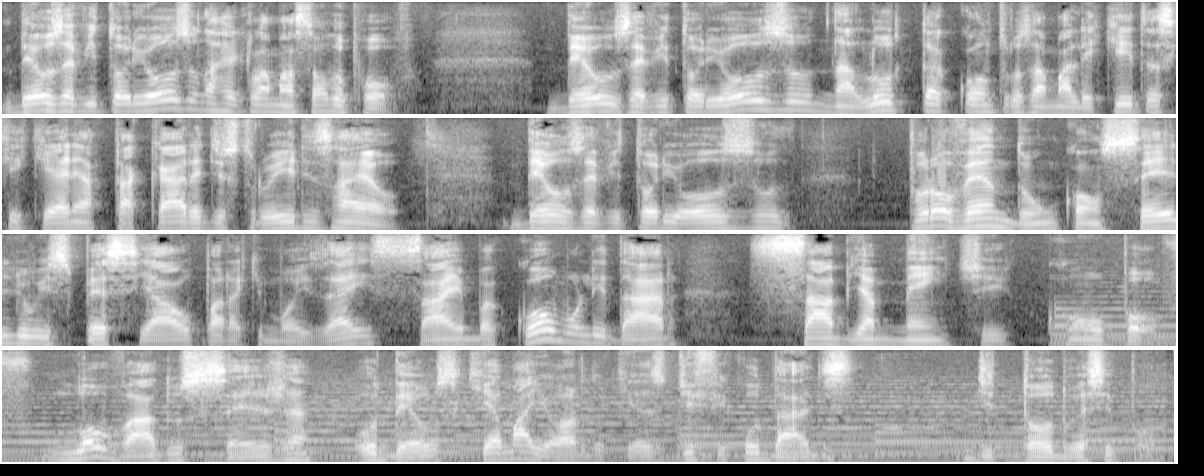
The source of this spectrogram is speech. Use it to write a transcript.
Deus é vitorioso na reclamação do povo. Deus é vitorioso na luta contra os amalequitas que querem atacar e destruir Israel. Deus é vitorioso provendo um conselho especial para que Moisés saiba como lidar sabiamente com o povo. Louvado seja o Deus que é maior do que as dificuldades de todo esse povo.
